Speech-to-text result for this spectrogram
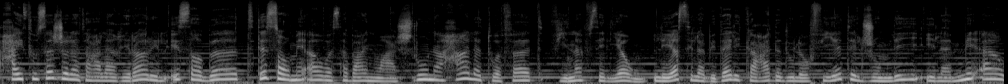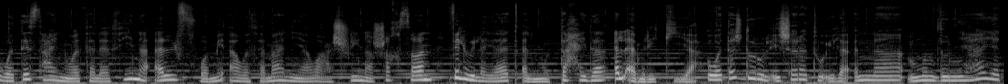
حيث سجلت على غرار الإصابات 927 حالة وفاة في نفس اليوم. ليصل بذلك عدد الوفيات الجملي إلى 139,100 128 شخصا في الولايات المتحدة الأمريكية. وتجدر الإشارة إلى أن منذ نهاية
